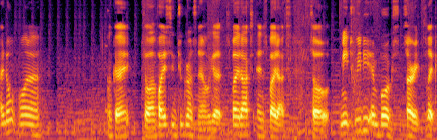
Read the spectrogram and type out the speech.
I don't wanna... Okay, so I'm fighting two grunts now. We got Spidox and Spidox. So, meet Tweety and Bugs. Sorry, Flick.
